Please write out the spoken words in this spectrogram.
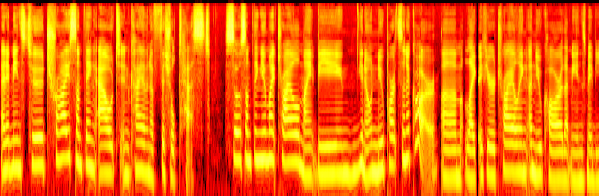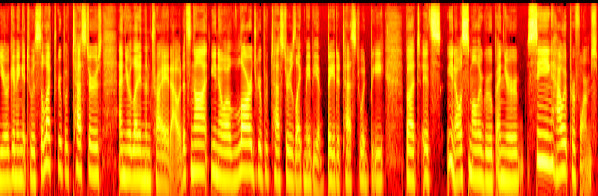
and it means to try something out in kind of an official test. So, something you might trial might be, you know, new parts in a car. Um, like if you're trialing a new car, that means maybe you're giving it to a select group of testers and you're letting them try it out. It's not, you know, a large group of testers like maybe a beta test would be, but it's, you know, a smaller group and you're seeing how it performs.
